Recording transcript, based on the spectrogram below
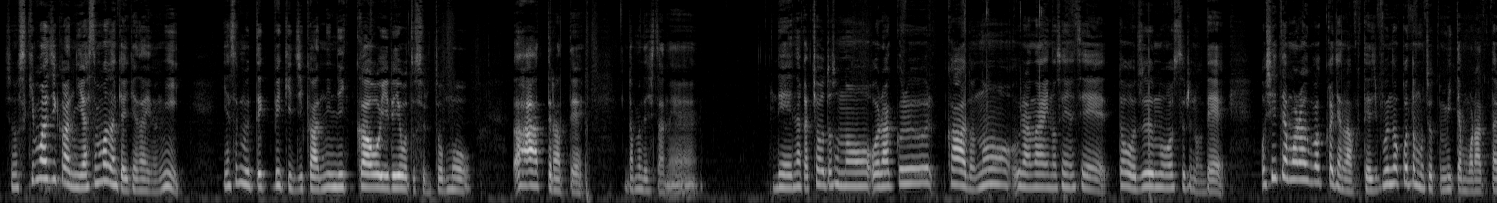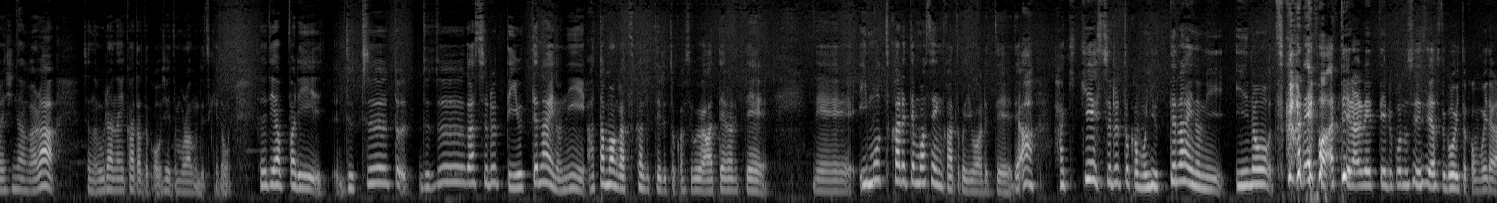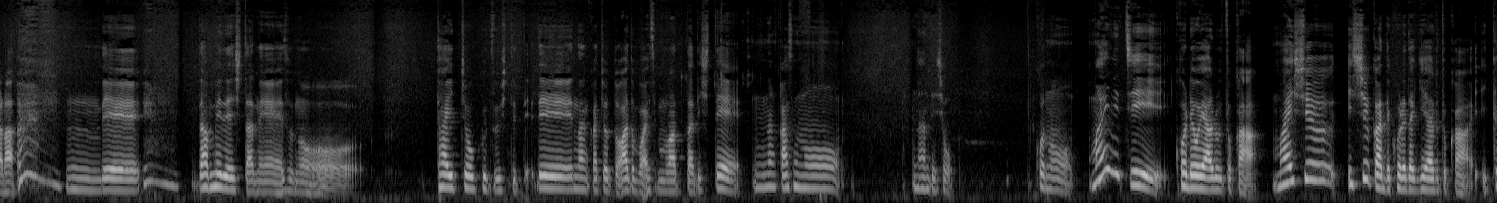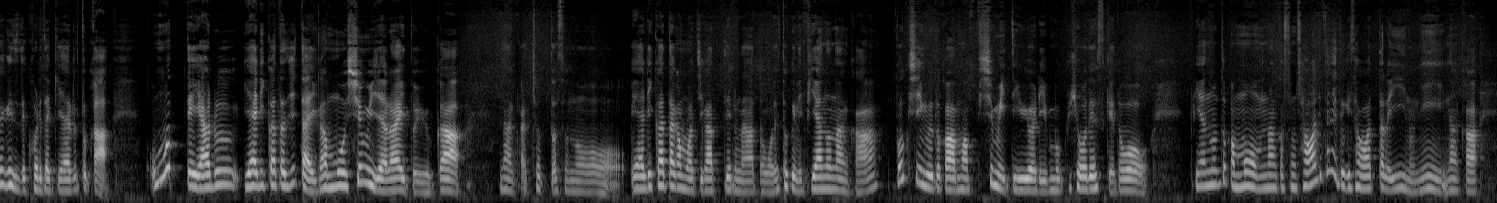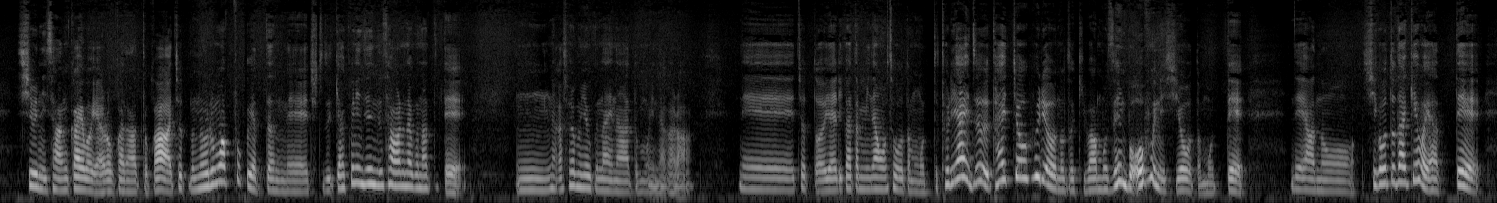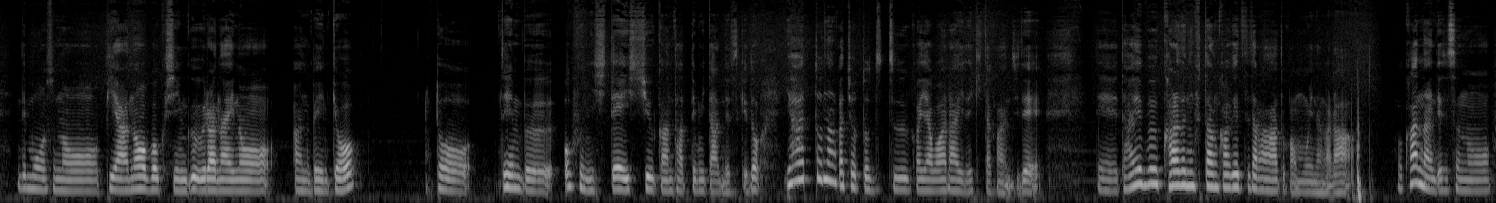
その隙間時間に休まなきゃいけないのに休むべき時間に日課を入れようとするともうあーってなってダメでしたね。でなんかちょうどそのオラクルカードの占いの先生とズームをするので教えてもらうばっかじゃなくて自分のこともちょっと見てもらったりしながらその占い方とか教えてもらうんですけどそれでやっぱり頭痛と頭痛がするって言ってないのに頭が疲れてるとかすごい当てられてで胃も疲れてませんかとか言われてであ吐き気するとかも言ってないのに胃の疲れは当てられてるこの先生はすごいとか思いながら。うんでダメでしたね。その体調崩してて。でなんかちょっとアドバイスもらったりしてなんかそのなんでしょう。この毎日これをやるとか毎週1週間でこれだけやるとか1ヶ月でこれだけやるとか思ってやるやり方自体がもう趣味じゃないというかなんかちょっとそのやり方が間違ってるなと思って特にピアノなんかボクシングとかはま趣味っていうより目標ですけどピアノとかもなんかその触りたい時触ったらいいのになんか週に3回はやろうかなとかちょっとノルマっぽくやったんでちょっと逆に全然触れなくなっててうんなんかそれも良くないなと思いながら。でちょっとやり方見直そうと思ってとりあえず体調不良の時はもう全部オフにしようと思ってであの仕事だけはやってでもうそのピアノボクシング占いのあの勉強と全部オフにして1週間経ってみたんですけどやっとなんかちょっと頭痛が和らいできた感じででだいぶ体に負担かけてたなとか思いながらわかんないんですその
